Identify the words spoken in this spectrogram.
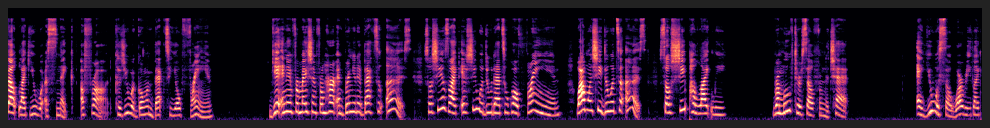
felt like you were a snake, a fraud, because you were going back to your friend, getting information from her and bringing it back to us. So she is like, if she would do that to her friend, why wouldn't she do it to us? So she politely removed herself from the chat. And you were so worried, like,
